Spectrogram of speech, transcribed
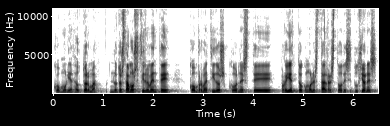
comunidad autónoma. Nosotros estamos firmemente comprometidos con este proyecto, como lo está el resto de instituciones,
